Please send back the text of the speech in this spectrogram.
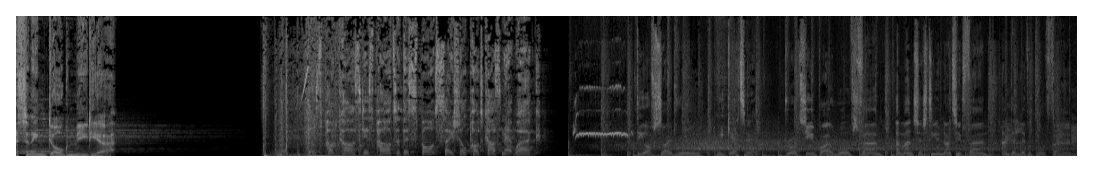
Listening Dog Media. This podcast is part of the Sports Social Podcast Network. The Offside Rule. We get it. Brought to you by a Wolves fan, a Manchester United fan, and a Liverpool fan.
